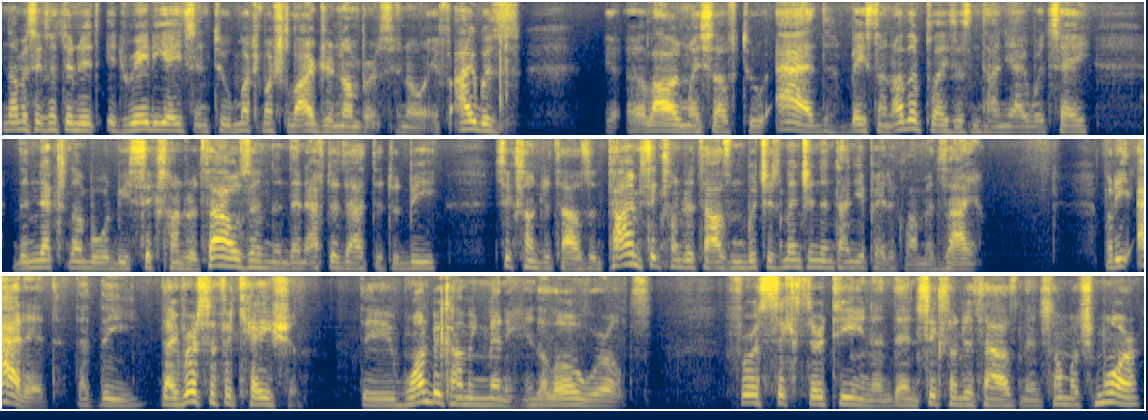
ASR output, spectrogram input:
number 613 it, it radiates into much, much larger numbers. You know, if I was uh, allowing myself to add based on other places in Tanya, I would say the next number would be 600,000, and then after that it would be 600,000 times 600,000, which is mentioned in Tanya Perek Lamed Zayin. But he added that the diversification, the one becoming many in the lower worlds, first 613 and then 600,000 and so much more,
